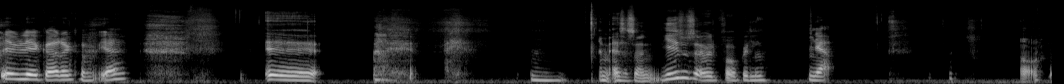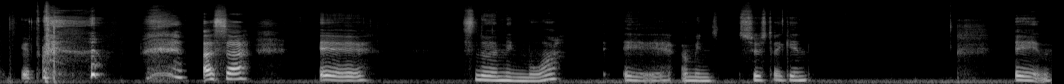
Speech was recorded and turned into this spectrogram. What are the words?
Det bliver godt at komme. Ja. Øh, mm, jamen, altså sådan, Jesus er jo et forbillede. Ja. Og, og så øh, sådan noget min mor øh, og min søster igen. Øh,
